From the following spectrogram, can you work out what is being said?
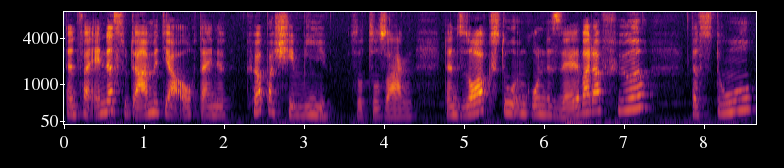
dann veränderst du damit ja auch deine Körperchemie sozusagen. Dann sorgst du im Grunde selber dafür, dass du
